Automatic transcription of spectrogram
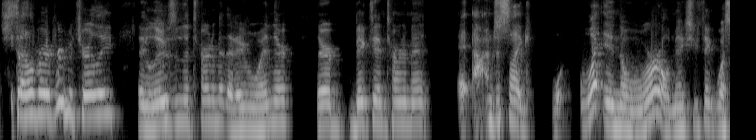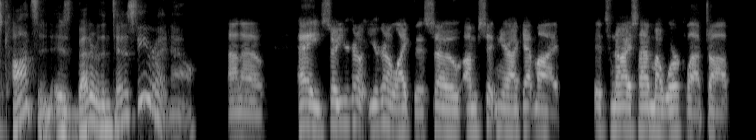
celebrated prematurely. They lose in the tournament. They didn't even win their their Big Ten tournament. I- I'm just like, what in the world makes you think Wisconsin is better than Tennessee right now? I know. Hey, so you're gonna you're gonna like this. So I'm sitting here. I got my. It's nice. I have my work laptop.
